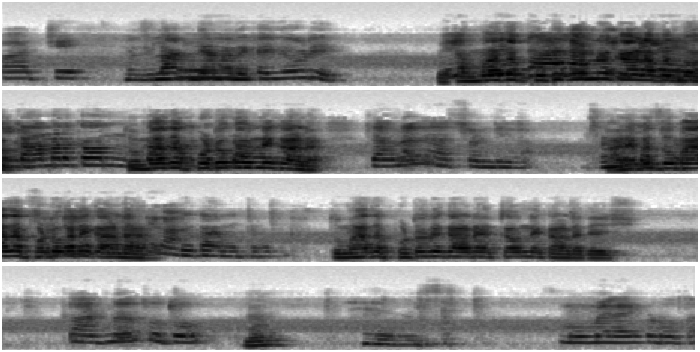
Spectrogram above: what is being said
पाच छे. म्हणजे लाख देणार आहे काही एवढे? तो माझा फोटो कोण नाही काढला पण तो? कामाला काऊन तो माझा फोटो कोण नाही काढला? जाणार संडेला. अरे पण तू माझा फोटो का नाही काढला? तो काय म्हणते? बघ. तू माझा फोटो नाही काढला काऊन नाही काढला त्या दिवशी? काढणारच होतो मग? मोबाईल मोबाईल इकडे होता.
